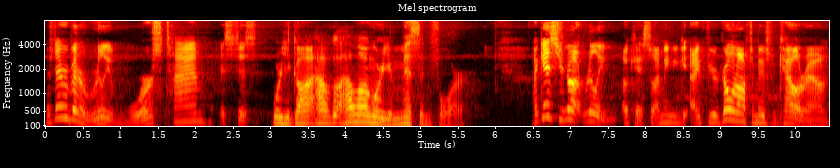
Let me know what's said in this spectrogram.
there's never been a really worse time. It's just Were you gone? How how long were you missing for? I guess you're not really okay. So I mean, you if you're going off to move some cattle around,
